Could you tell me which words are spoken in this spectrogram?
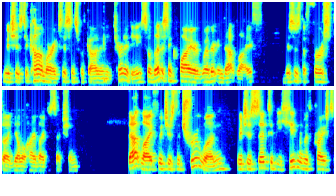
which is to come, our existence with God in eternity. So let us inquire whether in that life, this is the first uh, yellow highlighted section, that life, which is the true one, which is said to be hidden with Christ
